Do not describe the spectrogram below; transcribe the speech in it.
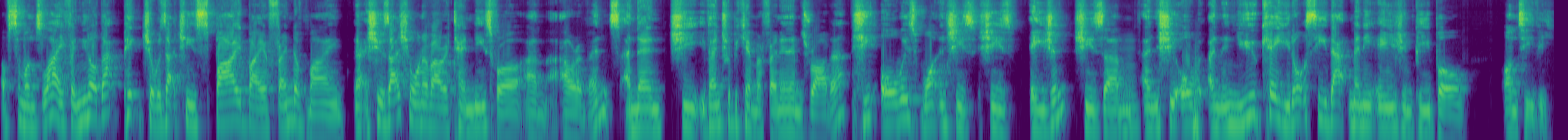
of someone's life. And you know that picture was actually inspired by a friend of mine. Uh, she was actually one of our attendees for um, our events. And then she eventually became a friend. Her name's Rada she always want and she's she's Asian. She's um mm. and she always, and in UK you don't see that many Asian people on TV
